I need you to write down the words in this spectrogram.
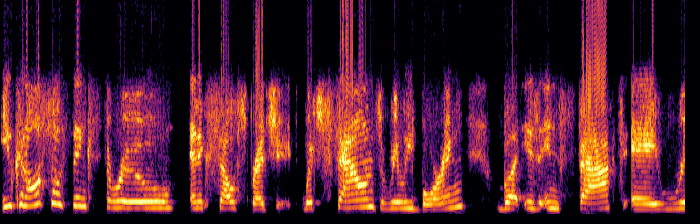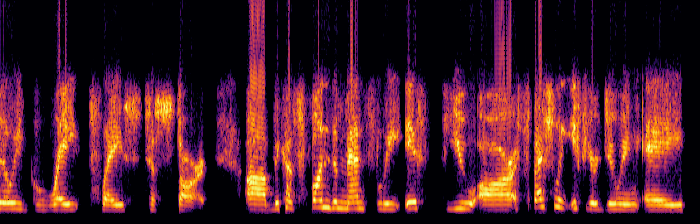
You can also think through an Excel spreadsheet, which sounds really boring, but is in fact a really great place to start. Uh, because fundamentally, if you are, especially if you're doing a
